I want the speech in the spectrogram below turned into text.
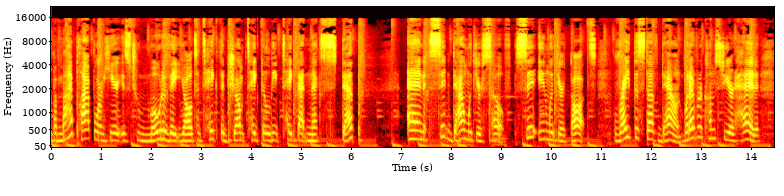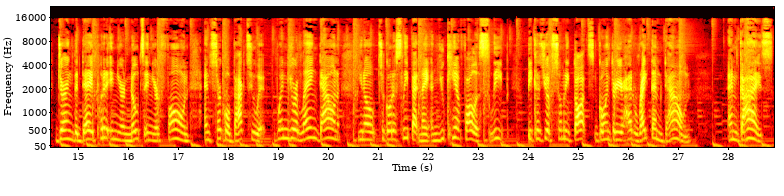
But my platform here is to motivate y'all to take the jump, take the leap, take that next step, and sit down with yourself. Sit in with your thoughts. Write the stuff down. Whatever comes to your head during the day, put it in your notes in your phone and circle back to it. When you're laying down, you know, to go to sleep at night and you can't fall asleep because you have so many thoughts going through your head, write them down. And guys,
